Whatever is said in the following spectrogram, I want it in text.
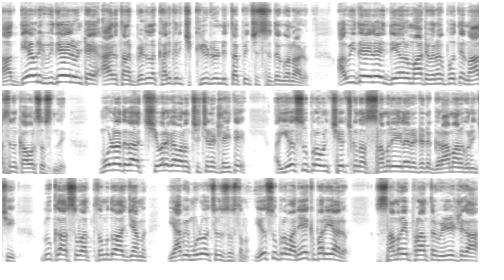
ఆ దేవునికి విధేయులు ఉంటే ఆయన తన బిడ్డలను కనికరించి కీడు నుండి తప్పించి సిద్ధంగా ఉన్నాడు. అవిధేయులే దేవుని మాట వినకపోతే నాశనం కావాల్సి వస్తుంది. మూడవదిగా చివరిగా మనం చూసినట్లయితే ఆ యేసు ప్రభుని చేర్చుకున్న సమరీయులైనటువంటి గ్రామాల గురించి లూకాసు వార్త తొమ్మిదో అధ్యాయం యాభై మూడో వచ్చిన చూస్తున్నాం. యేసుప్రభు అనేక పర్యాలు సమరయ ప్రాంతం వెళ్ళినట్లుగా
